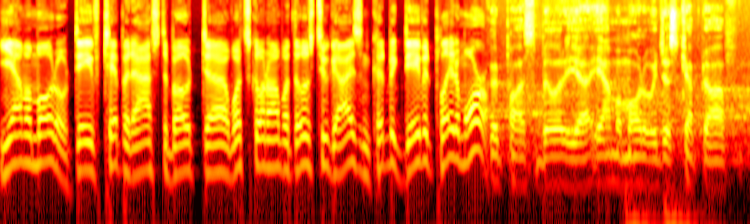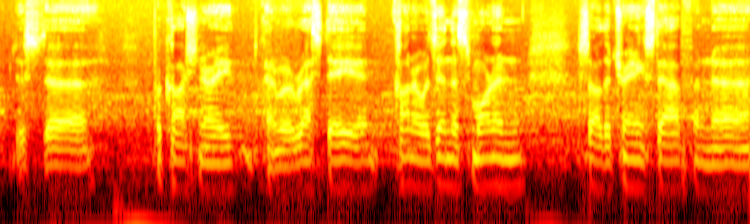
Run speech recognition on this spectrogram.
Yamamoto. Dave Tippett asked about uh, what's going on with those two guys, and could McDavid play tomorrow? Good possibility. Uh, Yamamoto, we just kept off, just uh, precautionary kind of a rest day. And Connor was in this morning, saw the training staff, and uh,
